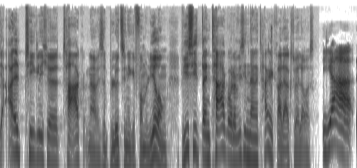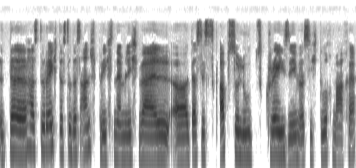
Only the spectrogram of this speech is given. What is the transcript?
der alltägliche Tag, na, das ist eine blödsinnige Formulierung. Wie sieht dein Tag oder wie sehen deine Tage gerade aktuell aus? Ja, da hast du recht, dass du das ansprichst, nämlich weil äh, das ist absolut crazy, was ich durchmache.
